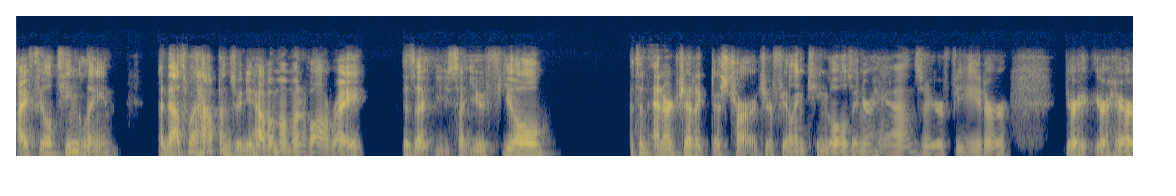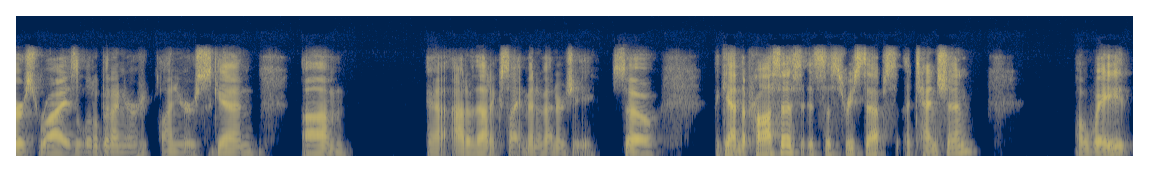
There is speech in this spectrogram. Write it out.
I feel tingling. And that's what happens when you have a moment of awe, right? is that you so you feel it's an energetic discharge. You're feeling tingles in your hands or your feet or your your hairs rise a little bit on your on your skin um, yeah, out of that excitement of energy. So again, the process it's the three steps: attention, a wait,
